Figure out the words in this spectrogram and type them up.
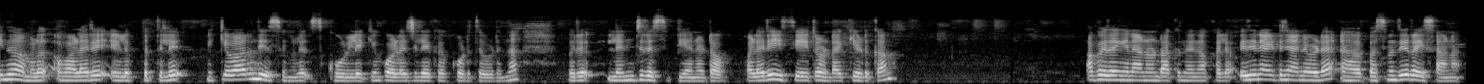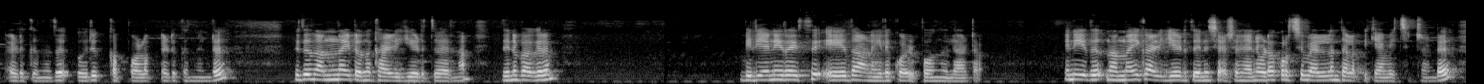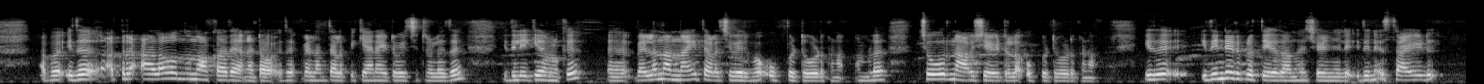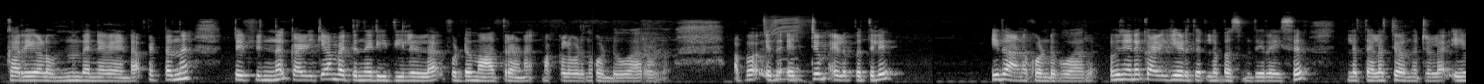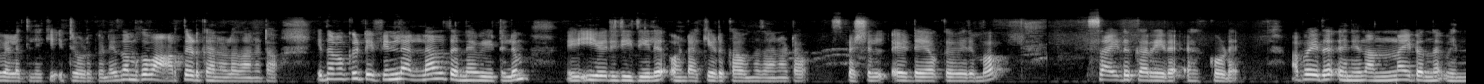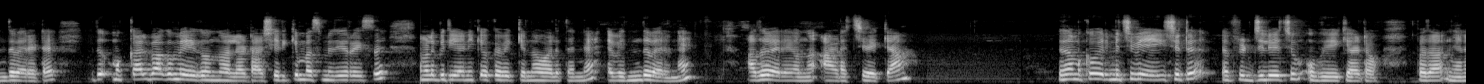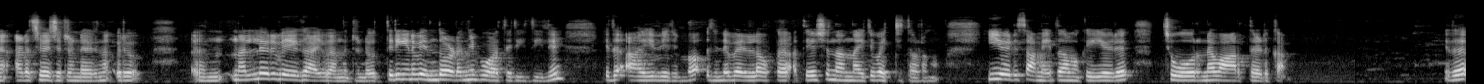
ഇന്ന് നമ്മൾ വളരെ എളുപ്പത്തിൽ മിക്കവാറും ദിവസങ്ങളിൽ സ്കൂളിലേക്കും കോളേജിലേക്കും കൊടുത്തു വിടുന്ന ഒരു ലഞ്ച് റെസിപ്പിയാണ് കേട്ടോ. വളരെ ഈസി ആയിട്ട് ഉണ്ടാക്കിയെടുക്കാം. അപ്പോൾ ഇതെങ്ങനെയാണ് ഉണ്ടാക്കുന്നത് നോക്കാമല്ലോ ഇതിനായിട്ട് ഞാനിവിടെ ബസ്മതി റൈസാണ് എടുക്കുന്നത്. ഒരു കപ്പോളം എടുക്കുന്നുണ്ട്. ഇത് നന്നായിട്ടൊന്ന് കഴുകിയെടുത്ത് വരണം. ഇതിന് പകരം ബിരിയാണി റൈസ് ഏതാണെങ്കിലും കുഴപ്പമൊന്നുമില്ല കേട്ടോ. ഇനി ഇത് നന്നായി കഴുകിയെടുത്തതിന് ശേഷം ഞാനിവിടെ കുറച്ച് വെള്ളം തിളപ്പിക്കാൻ വെച്ചിട്ടുണ്ട്. അപ്പോൾ ഇത് അത്ര അളവൊന്നും നോക്കാതെയാണ് കേട്ടോ ഇത് വെള്ളം തിളപ്പിക്കാനായിട്ട് വെച്ചിട്ടുള്ളത്. ഇതിലേക്ക് നമുക്ക് വെള്ളം നന്നായി തിളച്ച് വരുമ്പോൾ ഉപ്പിട്ട് കൊടുക്കണം. നമ്മൾ ചോറിന് ആവശ്യമായിട്ടുള്ള ഉപ്പിട്ട് കൊടുക്കണം. ഇത് ഇതിന്റെ ഒരു പ്രത്യേകത എന്ന് വെച്ച് കഴിഞ്ഞാൽ ഇതിന് സൈഡ് കറികളൊന്നും തന്നെ വേണ്ട. പെട്ടെന്ന് ടിഫിന്ന് കഴിക്കാൻ പറ്റുന്ന രീതിയിലുള്ള ഫുഡ് മാത്രമാണ് മക്കൾ ഇവിടുന്ന് കൊണ്ടുപോകാറുള്ളൂ. അപ്പോൾ ഇത് ഏറ്റവും എളുപ്പത്തിൽ ഇതാണ് കൊണ്ടുപോകാറ് അപ്പോൾ ഞാൻ കഴുകിയെടുത്തിട്ടുള്ള ബസ്മതി റൈസ് നല്ല തിളച്ച് വന്നിട്ടുള്ള ഈ വെള്ളത്തിലേക്ക് ഇട്ട് കൊടുക്കേണ്ടത് ഇത് നമുക്ക് വാർത്തെടുക്കാനുള്ളതാണ് കേട്ടോ ഇത് നമുക്ക് ടിഫിനിലല്ലാതെ തന്നെ വീട്ടിലും ഈ- ഒരു രീതിയിൽ ഉണ്ടാക്കിയെടുക്കാവുന്നതാണ് കേട്ടോ സ്പെഷ്യൽ ഡേ ഒക്കെ വരുമ്പോൾ സൈഡ് കറിയുടെ കൂടെ. അപ്പോൾ ഇത് ഇനി നന്നായിട്ടൊന്ന് വെന്ത് വരട്ടെ. ഇത് മുക്കാൽ ഭാഗം വേഗമൊന്നും അല്ല കേട്ടോ ശരിക്കും ബസ്മതി റൈസ് നമ്മൾ ബിരിയാണിക്കൊക്കെ വെക്കുന്ന പോലെ തന്നെ വെന്ത് വരണേ. അതുവരെ ഒന്ന് അടച്ച് വെക്കാം. ഇത് നമുക്ക് ഒരുമിച്ച് വേവിച്ചിട്ട് ഫ്രിഡ്ജിൽ വെച്ചും ഉപയോഗിക്കാം കേട്ടോ. അപ്പോൾ അതാ ഞാൻ അടച്ചു വെച്ചിട്ടുണ്ടായിരുന്ന. ഒരു നല്ലൊരു വേഗമായി വന്നിട്ടുണ്ട്. ഒത്തിരി ഇങ്ങനെ വെന്ത് ഉടഞ്ഞു പോകാത്ത രീതിയിൽ ഇത് ആയി വരുമ്പോൾ ഇതിന്റെ വെള്ളമൊക്കെ അത്യാവശ്യം നന്നായിട്ട് വറ്റി തുടങ്ങും. ഈ ഒരു സമയത്ത് നമുക്ക് ഈ ഒരു ചോറിനെ വാർത്തെടുക്കാം ഇത്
